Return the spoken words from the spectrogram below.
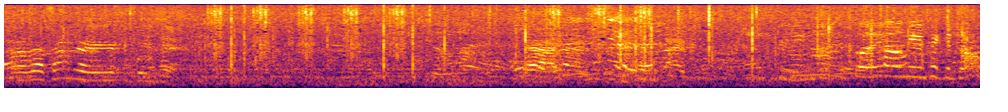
啊，那三个人进去。哥，要给你拍个照。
